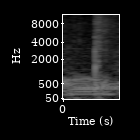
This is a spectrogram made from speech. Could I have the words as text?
all.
